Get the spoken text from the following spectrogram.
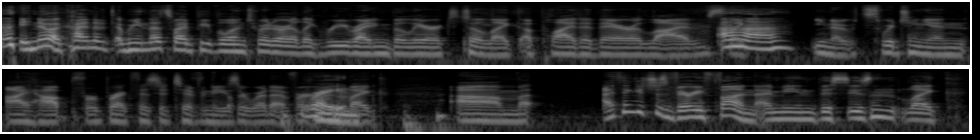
you know, it kind of. I mean, that's why people on Twitter are like rewriting the lyrics to like apply to their lives. Uh-huh. Like, you know, switching in IHOP for breakfast at Tiffany's or whatever. Right. Like, um, I think it's just very fun. I mean, this isn't like.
